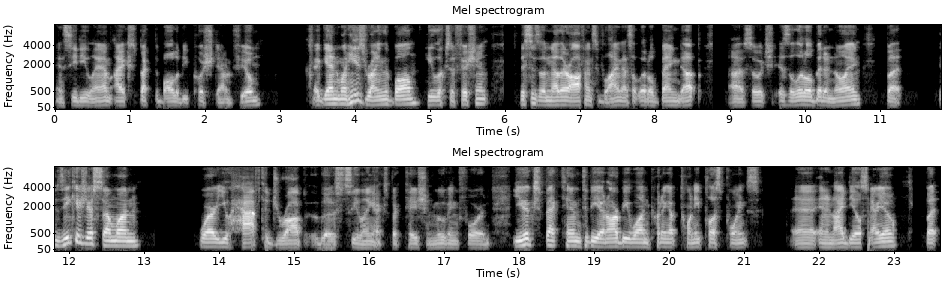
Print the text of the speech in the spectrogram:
and CeeDee Lamb, I expect the ball to be pushed downfield. Again, when he's running the ball, he looks efficient. This is another offensive line that's a little banged up, uh, so which is a little bit annoying. But Zeke is just someone where you have to drop the ceiling expectation moving forward. You expect him to be an RB1 putting up 20 plus points uh, in an ideal scenario. But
